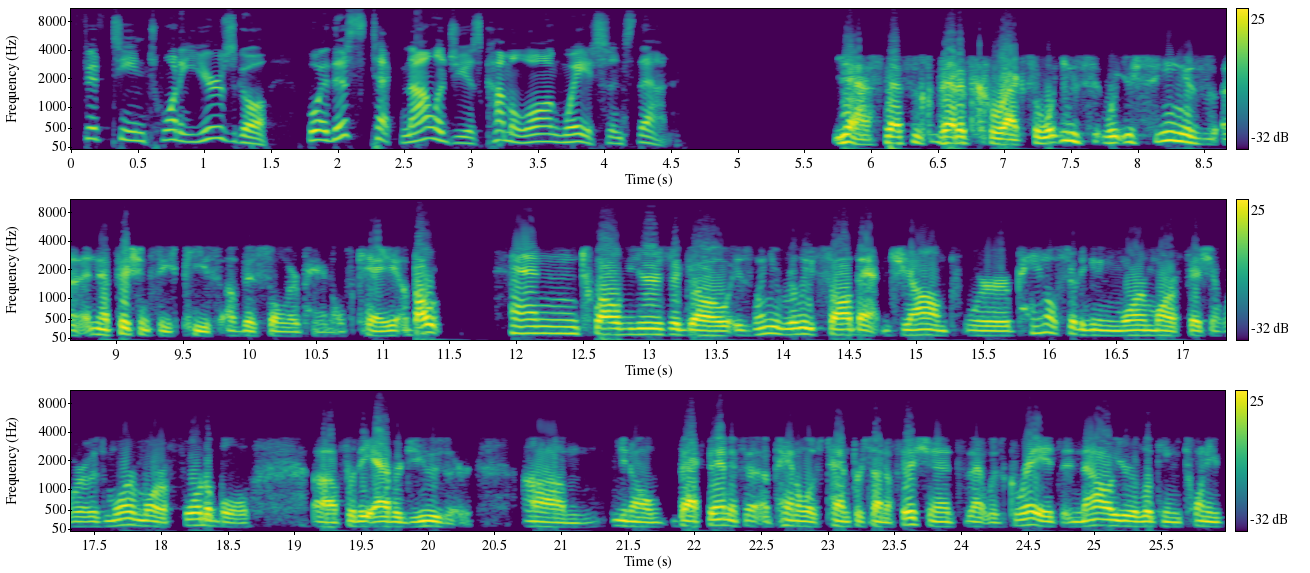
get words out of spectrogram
15, 20 years ago. Boy, this technology has come a long way since then. Yes, that's that is correct. So what you what you're seeing is an efficiency piece of the solar panels. Okay, about 10, 12 years ago is when you really saw that jump where panels started getting more and more efficient, where it was more and more affordable uh, for the average user. Um, you know, back then, if a panel was 10% efficient, that was great, and now you're looking 20%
